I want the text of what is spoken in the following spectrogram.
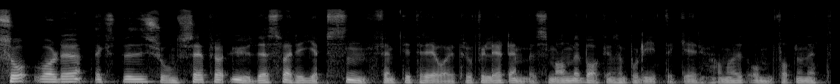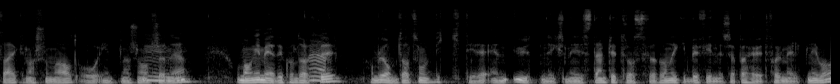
Så var det ekspedisjonssjef fra UD, Sverre Jepsen, 53 år, profilert embetsmann med bakgrunn som politiker. Han har et omfattende nettverk nasjonalt og internasjonalt, skjønner jeg, og mange mediekontakter. Han ble omtalt som viktigere enn utenriksministeren, til tross for at han ikke befinner seg på høyt formelt nivå.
